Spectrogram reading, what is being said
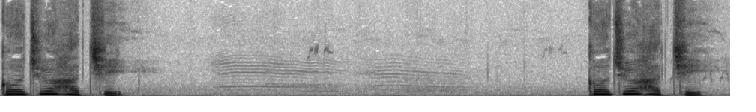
58 58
